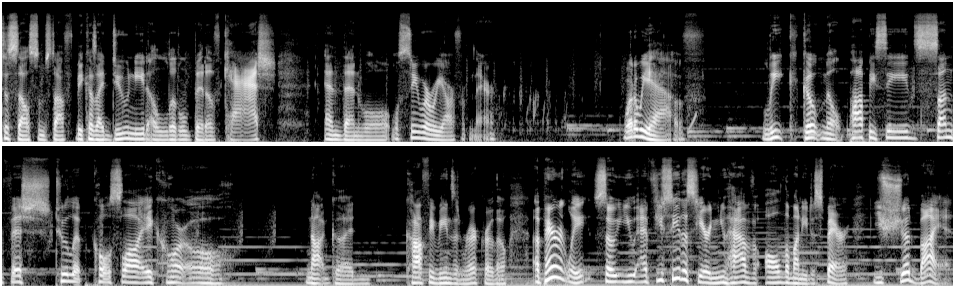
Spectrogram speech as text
to sell some stuff because I do need a little bit of cash, and then we'll we'll see where we are from there. What do we have? leek, goat milk, poppy seeds, sunfish, tulip, coleslaw, acorn. Oh, not good. Coffee beans and Rarecrow though. Apparently, so you if you see this here and you have all the money to spare, you should buy it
